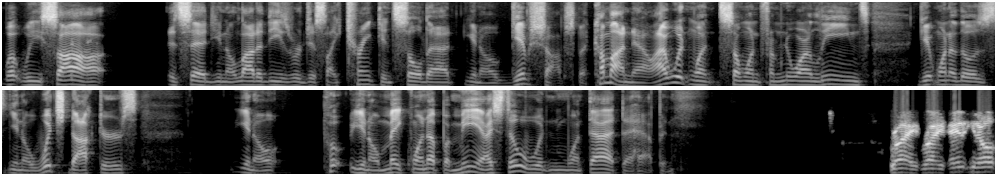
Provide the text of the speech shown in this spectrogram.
what we saw, it said, you know, a lot of these were just like trinkets sold at, you know, gift shops. But come on now, I wouldn't want someone from New Orleans get one of those, you know, witch doctors, you know, put you know make one up of me i still wouldn't want that to happen Right, right, and you know,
